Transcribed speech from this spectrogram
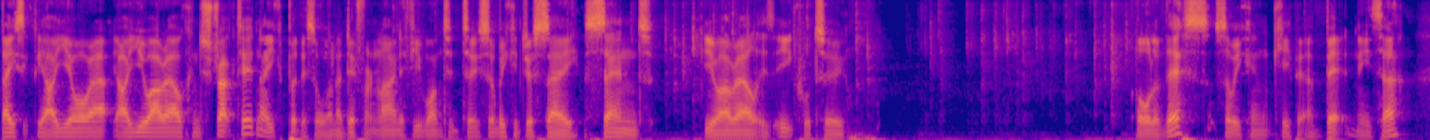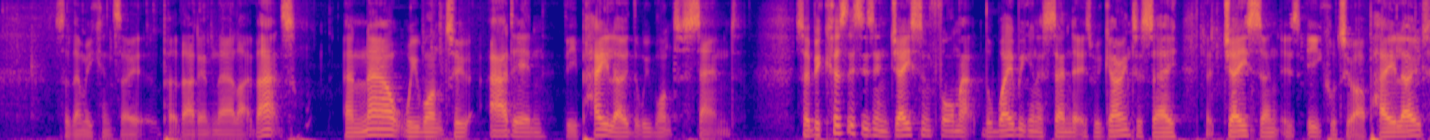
basically our URL, our URL constructed. Now you could put this all on a different line if you wanted to. So we could just say send URL is equal to all of this so we can keep it a bit neater. So then we can say put that in there like that. And now we want to add in the payload that we want to send. So because this is in JSON format, the way we're going to send it is we're going to say that JSON is equal to our payload.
